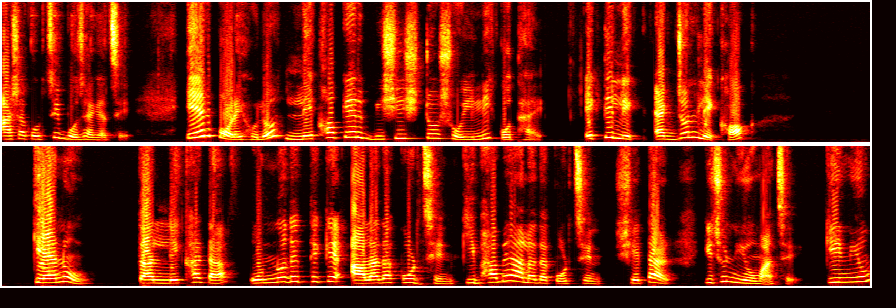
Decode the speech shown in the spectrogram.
আশা করছি বোঝা গেছে। এরপরে হলো লেখকের বিশিষ্ট শৈলী কোথায়? একটি একজন লেখক কেন তার লেখাটা অন্যদের থেকে আলাদা করছেন, কীভাবে আলাদা করছেন সেটার কিছু নিয়ম আছে। কি নিয়ম?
